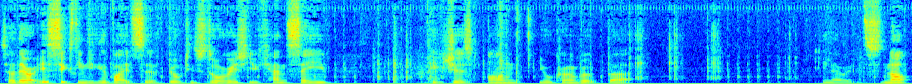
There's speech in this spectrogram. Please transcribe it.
So there is 16 gigabytes of built-in storage. You can save pictures on your Chromebook, but you know it's not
